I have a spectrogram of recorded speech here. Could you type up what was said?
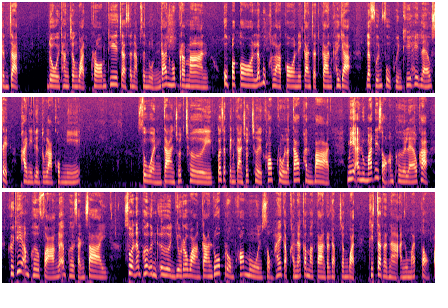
กำจัด โดยทางจังหวัดพร้อมที่จะสนับสนุนด้านงบประมาณ อุปกรณ์และบุคลากรในการจัดการขยะ และฟื้นฟูพื้นที่ให้แล้วเสร็จ ภายในเดือนตุลาคมนี้ส่วนการชดเชยก็จะเป็นการชดเชยครอบครัวละ 9,000 บาท มีอนุมัติใน 2 อำเภอแล้วค่ะ คือที่อำเภอฝางและอำเภอสันทราย ส่วนอำเภออื่น ๆ อยู่ระหว่างการรวบรวมข้อมูล ส่งให้กับคณะกรรมการระดับจังหวัดพิจารณาอนุมัติต่อไป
